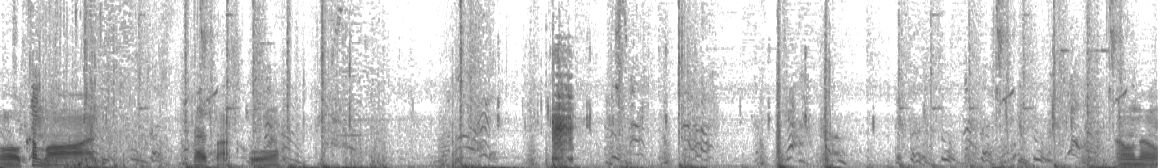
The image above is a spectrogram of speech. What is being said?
Oh, come on. That's not cool. Oh no.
